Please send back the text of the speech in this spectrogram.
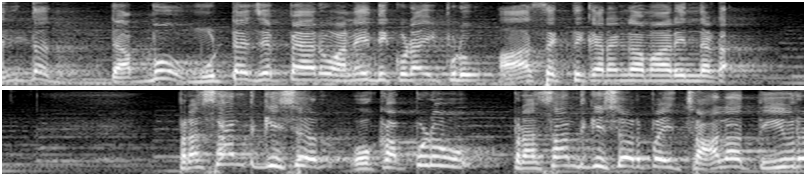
ఎంత డబ్బు ముట్ట చెప్పారు అనేది కూడా ఇప్పుడు ఆసక్తికరంగా మారిందట. ప్రశాంత్ కిషోర్ ఒకప్పుడు ప్రశాంత్ కిషోర్పై చాలా తీవ్ర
